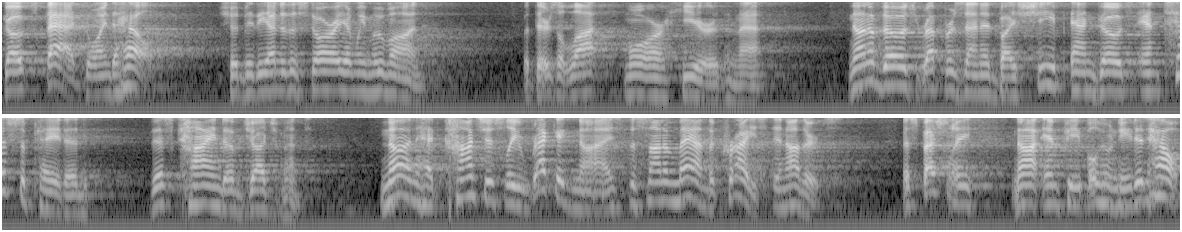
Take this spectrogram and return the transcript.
Goats, bad, going to hell. Should be the end of the story, and we move on. But there's a lot more here than that. None of those represented by sheep and goats anticipated this kind of judgment. None had consciously recognized the Son of Man, the Christ, in others, especially not in people who needed help.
